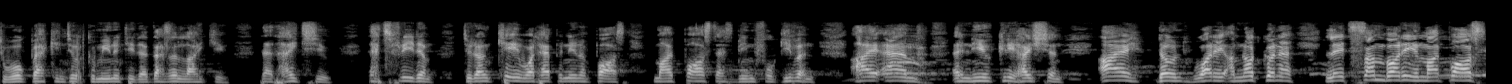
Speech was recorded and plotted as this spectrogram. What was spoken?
To walk back into a community that doesn't like you, that hates you. That's freedom. To don't care what happened in the past. My past has been forgiven. I am a new creation. I don't worry. I'm not gonna let somebody in my past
